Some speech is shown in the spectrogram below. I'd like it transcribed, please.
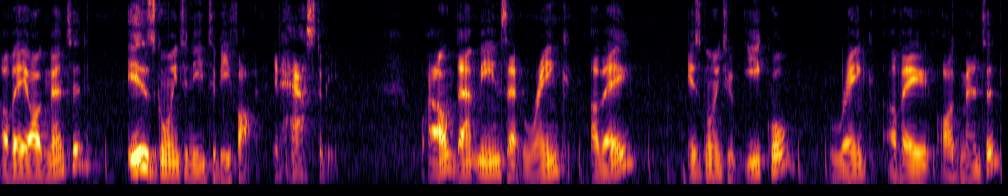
of A augmented is going to need to be 5. It has to be. Well, that means that rank of A is going to equal rank of A augmented.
